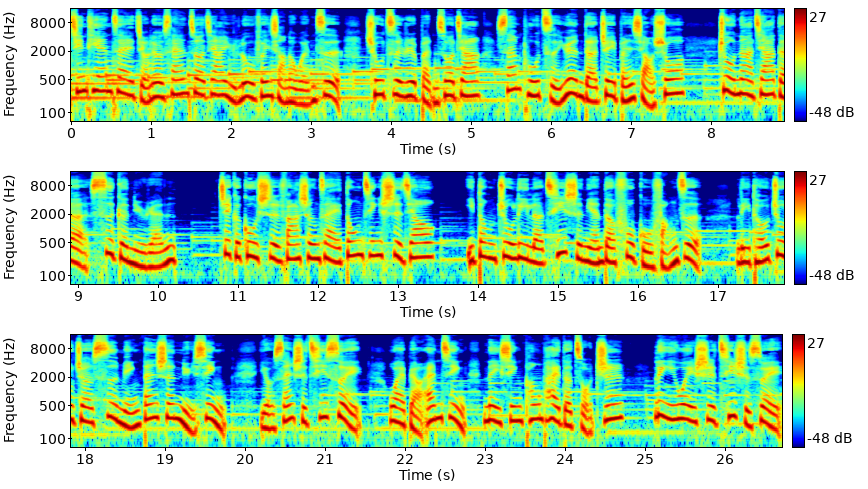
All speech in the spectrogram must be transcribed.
今天在九六三作家语录分享的文字，出自日本作家三浦子苑的这本小说《住那家的四个女人》。这个故事发生在东京市郊。一栋伫立了七十年的复古房子里头住着四名单身女性，有三十七岁、外表安静、内心澎湃的佐之，另一位是七十岁、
